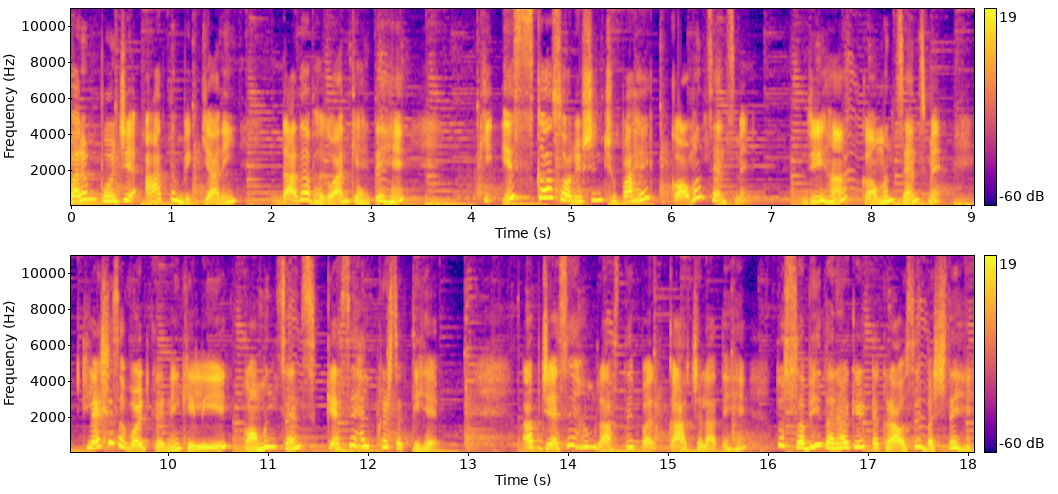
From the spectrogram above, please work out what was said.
परम पूज्य आत्मविज्ञानी दादा भगवान कहते हैं कि इसका सॉल्यूशन छुपा है कॉमन सेंस में। जी हाँ कॉमन सेंस में। क्लैशेस अवॉइड करने के लिए कॉमन सेंस कैसे हेल्प कर सकती है? अब जैसे हम रास्ते पर कार चलाते हैं तो सभी तरह के टकराव से बचते हैं।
